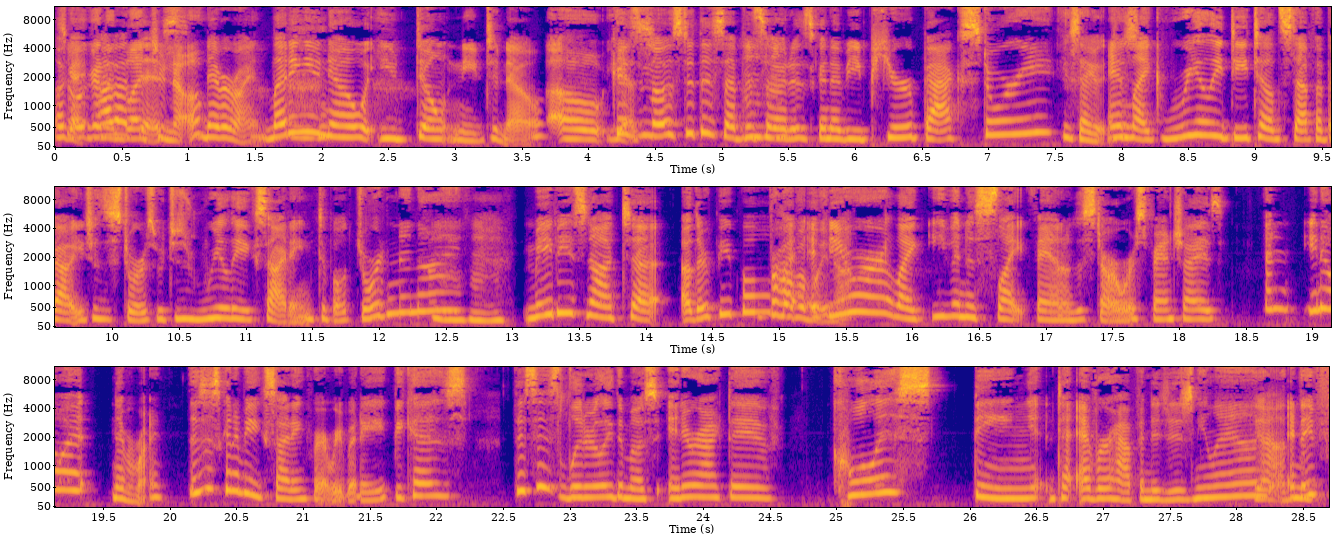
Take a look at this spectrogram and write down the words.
Okay, we're gonna how about let you know. Never mind. Letting you know what you don't need to know. Oh, Because yes. most of this episode mm-hmm. is going to be pure backstory. Exactly. and Just- like really detailed stuff about each of the stores, which is really exciting to both Jordan and I. Mm-hmm. Maybe it's not to other people, but Probably if you are like even a slight fan of the Star Wars franchise, and you know what? Never mind. This is going to be exciting for everybody because this is literally the most interactive, coolest thing to ever happen to Disneyland. yeah, and they've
